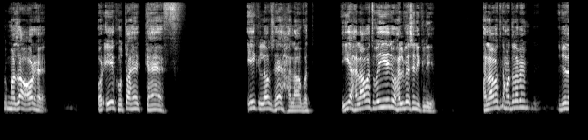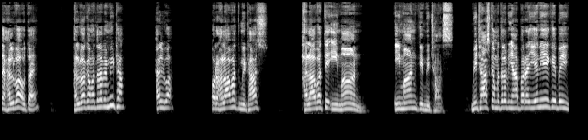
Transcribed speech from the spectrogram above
تو مزہ اور ہے۔ اور ایک ہوتا ہے کیف۔ ایک لفظ ہے ہلاوت یہ ہلاوت وہی ہے جو حلوے سے نکلی ہے۔ ہلاوت کا مطلب ہے، جیسے حلوا ہوتا ہے حلوا کا مطلب ہے میٹھا حلوا اور حلاوت مٹھاس حلاوت ایمان ایمان کی مٹھاس مٹھاس کا مطلب یہاں پر یہ نہیں ہے کہ بھائی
